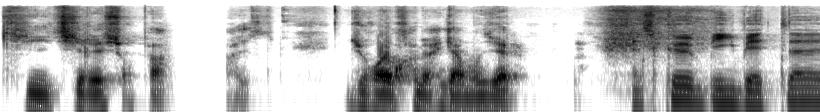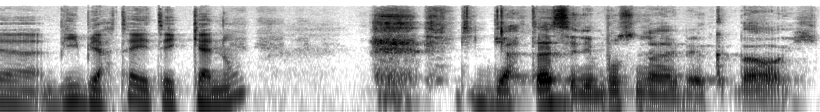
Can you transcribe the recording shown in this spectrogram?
qui tirait sur Paris durant la Première Guerre mondiale. Est-ce que Big Bertha, Big Bertha était canon? Big Bertha, c'est les bons souvenirs des cowboys.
